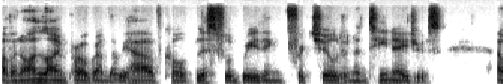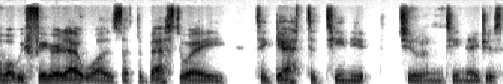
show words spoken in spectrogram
of an online program that we have called blissful breathing for children and teenagers and what we figured out was that the best way to get to teen children and teenagers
